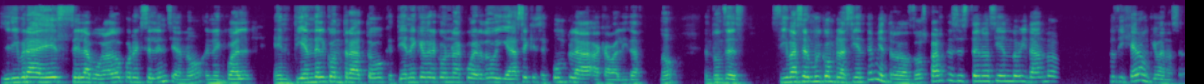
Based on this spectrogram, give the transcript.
Libra es el abogado por excelencia, ¿no? En el cual entiende el contrato que tiene que ver con un acuerdo y hace que se cumpla a cabalidad, ¿no? Entonces, sí va a ser muy complaciente mientras las dos partes estén haciendo y dando lo que dijeron que iban a hacer.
